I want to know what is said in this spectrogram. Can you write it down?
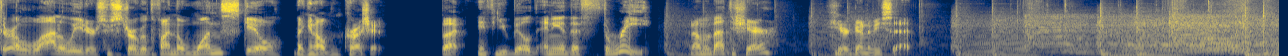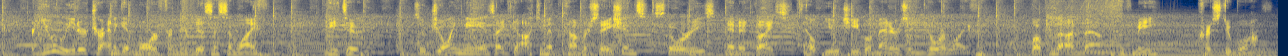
There are a lot of leaders who struggle to find the one skill that can help them crush it. But if you build any of the three that I'm about to share, you're going to be set. Are you a leader trying to get more from your business and life? Me too. So join me as I document the conversations, stories, and advice to help you achieve what matters in your life. Welcome to Unbound with me, Chris Dubois.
